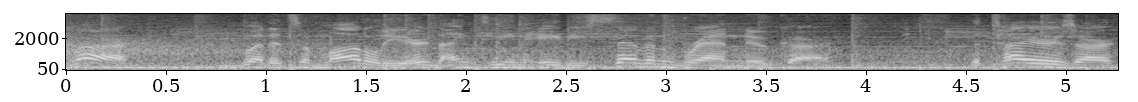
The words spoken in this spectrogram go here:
car but it's a model year 1987 brand new car. The tires are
